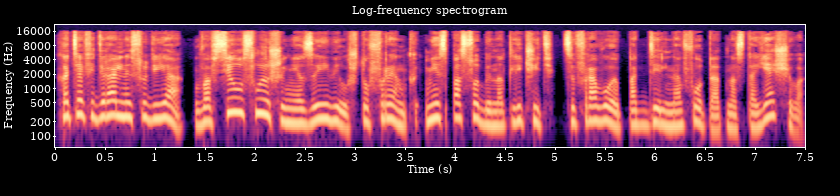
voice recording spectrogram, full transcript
Хотя федеральный судья во всеуслышание заявил, что Фрэнк не способен отличить цифровое поддельное фото от настоящего,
